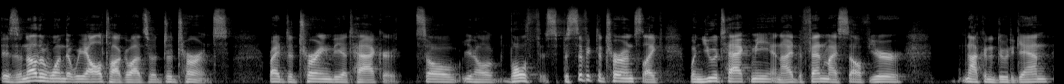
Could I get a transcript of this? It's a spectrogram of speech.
is another one that we all talk about so deterrence right? Deterring the attacker. So you know both specific deterrence like when you attack me and i defend myself you're not going to do it again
